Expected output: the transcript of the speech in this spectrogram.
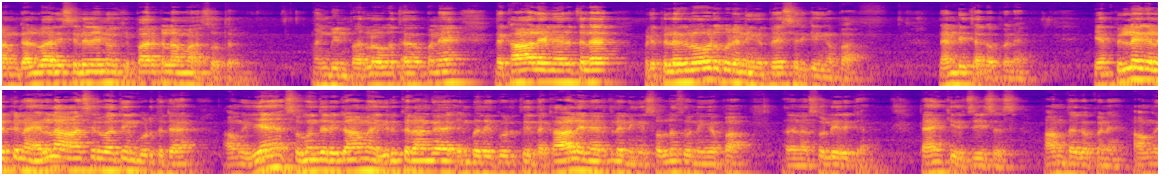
நாம் கல்வாரி சிலுவை நோக்கி பார்க்கலாமா சோத்திரம்? அன்பின் பரலோக தகப்பனே இந்த காலை நேரத்தில் இப்படி பிள்ளைகளோடு கூட நீங்கள் பேசியிருக்கீங்கப்பா. நன்றி தகப்பனே. என் பிள்ளைகளுக்கு நான் எல்லா ஆசீர்வாதத்தையும் கொடுத்துட்டேன். அவங்க ஏன் சுதந்திரிக்காமல் இருக்கிறாங்க என்பதை குறித்து இந்த காலை நேரத்தில் நீங்கள் சொல்ல சொன்னீங்கப்பா. அதை நான் சொல்லியிருக்கேன். தேங்க்யூ ஜீசஸ் ஆம் தகப்பனே அவங்க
